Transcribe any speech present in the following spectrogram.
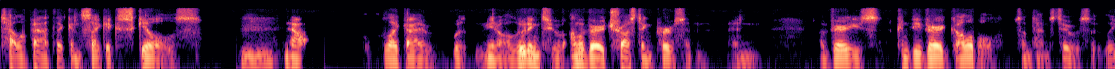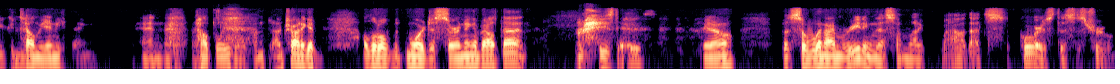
telepathic and psychic skills Mhm. Like I was, you know, alluding to, I'm a very trusting person, and I'm very can be very gullible sometimes too. So you can tell Mm. me anything, and I'll believe it. I'm I'm trying to get a little bit more discerning about that Right. these days, you know. But so when I'm reading this, I'm like, wow, that's of course this is true.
